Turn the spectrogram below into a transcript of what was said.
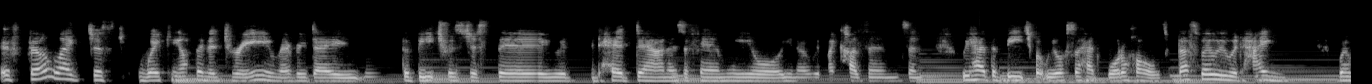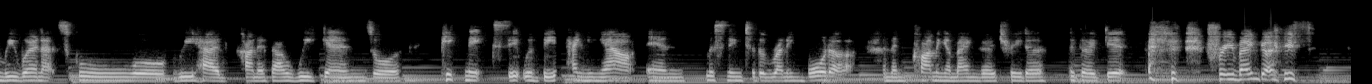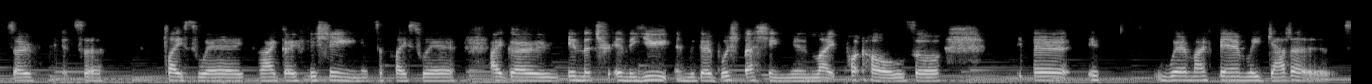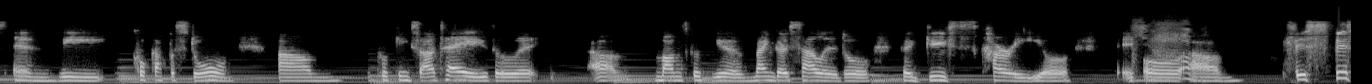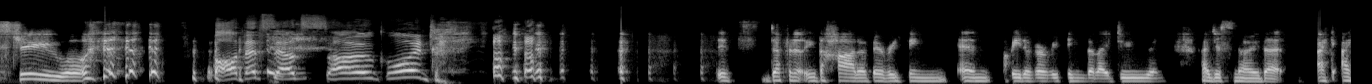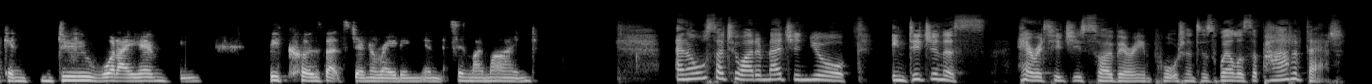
it felt like just waking up in a dream every day. The beach was just there. We would head down as a family or, you know, with my cousins. And we had the beach, but we also had water holes. That's where we would hang when we weren't at school or we had kind of our weekends or picnics. It would be hanging out and listening to the running water and then climbing a mango tree to, to go get free mangoes. So it's a place where I go fishing. It's a place where I go in the tr- in the Ute and we go bush bashing in like potholes, or uh, it's where my family gathers and we cook up a storm, um, cooking sautés or um, mum's cooking a mango salad or a goose curry or or um, fish fish stew or oh, that sounds so good. it's definitely the heart of everything and beat of everything that I do. And I just know that I, I can do what I am because that's generating and it's in my mind. And also, too, I'd imagine your Indigenous heritage is so very important as well as a part of that.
